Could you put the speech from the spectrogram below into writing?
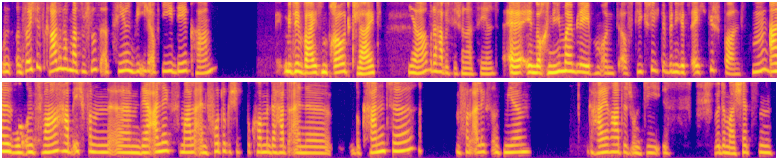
Und, und soll ich das gerade noch mal zum Schluss erzählen, wie ich auf die Idee kam? Mit dem weißen Brautkleid? Ja, oder habe ich sie schon erzählt? Äh, noch nie in meinem Leben. Und auf die Geschichte bin ich jetzt echt gespannt. Hm? Also, und zwar habe ich von ähm, der Alex mal ein Foto geschickt bekommen. Da hat eine Bekannte von Alex und mir geheiratet und die ist, ich würde mal schätzen,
